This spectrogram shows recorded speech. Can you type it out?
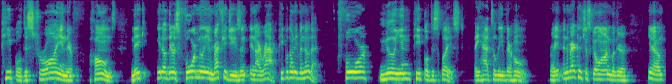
people, destroying their homes. Make you know, there's four million refugees in, in Iraq. People don't even know that. Four million people displaced. They had to leave their home, right? And Americans just go on with their, you know,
